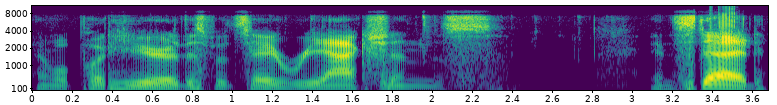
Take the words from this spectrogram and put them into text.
and we'll put here, this would say reactions instead.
